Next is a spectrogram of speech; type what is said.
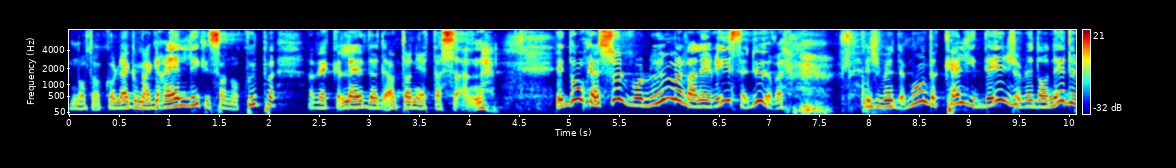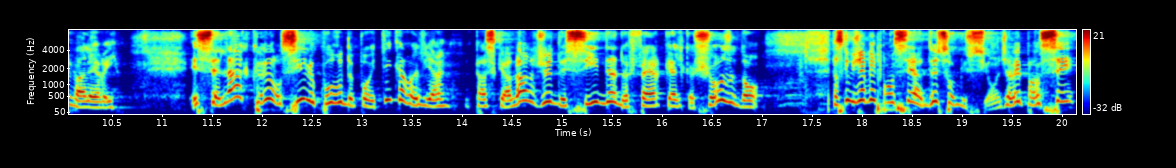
notre collègue Magrelli qui s'en occupe avec l'aide d'Antonietta San. Et donc un seul volume, Valérie, c'est dur. Et je me demande quelle idée je vais donner de Valérie. Et c'est là que aussi le cours de poétique revient. Parce que alors je décide de faire quelque chose dont... Parce que j'avais pensé à deux solutions. J'avais pensé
